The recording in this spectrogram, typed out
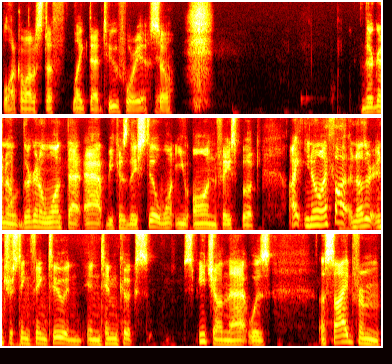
block a lot of stuff like that too for you. So they're gonna they're gonna want that app because they still want you on Facebook. I you know I thought another interesting thing too in in Tim Cook's speech on that was aside from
